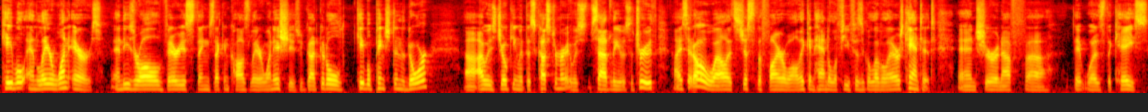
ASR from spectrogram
cable and layer 1 errors. And these are all various things that can cause layer 1 issues. We've got good old cable pinched in the door. Uh, I was joking with this customer. It was sadly it was the truth. I said, "Oh well, it's just the firewall. It can handle a few physical level errors, can't it?" And sure enough, uh, it was the case.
